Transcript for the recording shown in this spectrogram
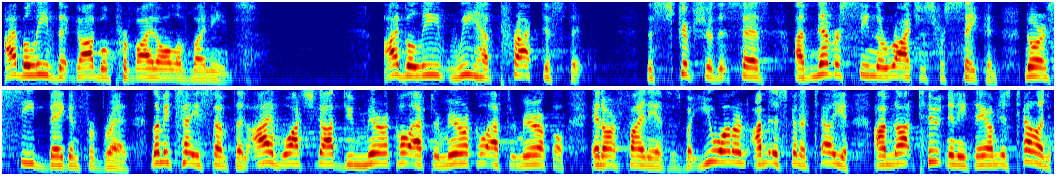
I believe that God will provide all of my needs. I believe we have practiced it. The scripture that says, I've never seen the righteous forsaken, nor a seed begging for bread. Let me tell you something. I've watched God do miracle after miracle after miracle in our finances. But you want to, I'm just going to tell you, I'm not tooting anything. I'm just telling you.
